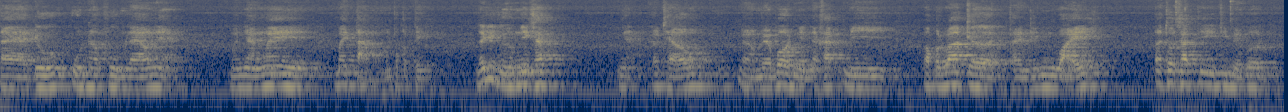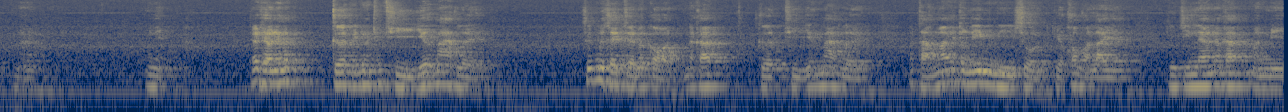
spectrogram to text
แต่ดูอุณหภูมิแล้วเนี่ยมันยังไม่ไม่ต่ำเหมือนปกติ แล้วอยู่ตรงนี้ครับเนี่ยแถวเมลเบิร์นเนี่ยนะครับมีปรากฏว่าเกิดแผ่นดินไหวเออโทษครับที่ที่เมลเบิร์นนะนี่แถวๆนี้ครับเกิดเป็นที่ทีเยอะมากเลย ซึ่งไม่เคยเกิดมาก่อนนะครับ เกิดทีเยอะมากเลย ถามว่าไอ้ตรงนี้มันมีส่วนเกี่ยวข้องกับอะไร จริงๆแล้วนะครับ มันมี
